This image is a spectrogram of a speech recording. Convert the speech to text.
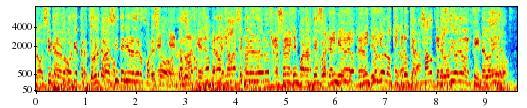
no, pero tú por qué? Pero tú no le pagas 7 millones de euros por eso. Es que, Tomás, Edu. que no, que no, Le pagas que 7 no, millones de no, euros. no, eso no es información protegida Yo intuyo- Yo intuyo lo que Pero, creo que ha pasado, que te no lo digo yo, decir. te lo digo pero yo.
